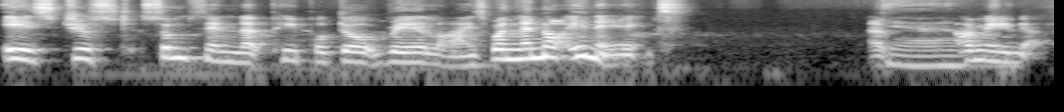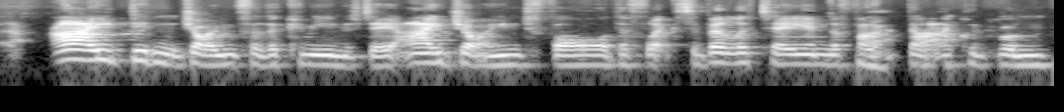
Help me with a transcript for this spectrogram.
is just something that people don't realize when they're not in it. Uh, yeah. I mean, I didn't join for the community. I joined for the flexibility and the fact yeah. that I could run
